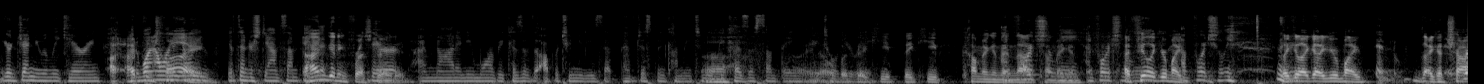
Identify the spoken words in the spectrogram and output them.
you're genuinely caring. I- I've But been I want to know, trying. you, you have to understand something. I'm getting frustrated. I'm not anymore because of the opportunities that have just been coming to me because of something I, I know, told but you. they keep they keep coming and then not coming. And unfortunately, I feel like you're my unfortunately. like like uh, you're my like a child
